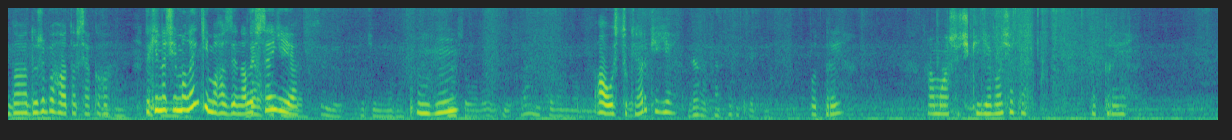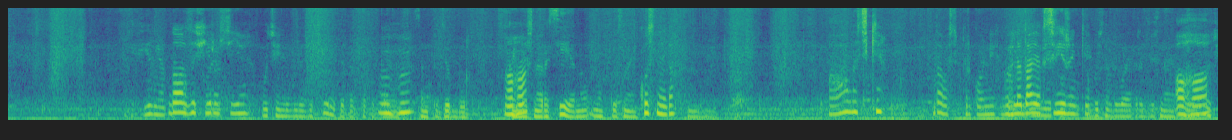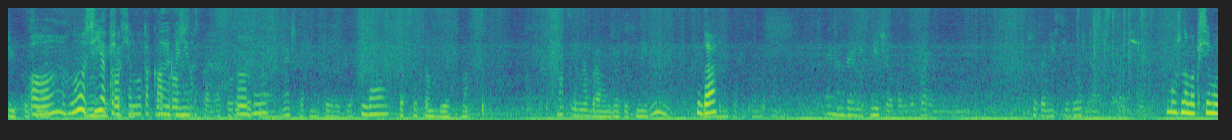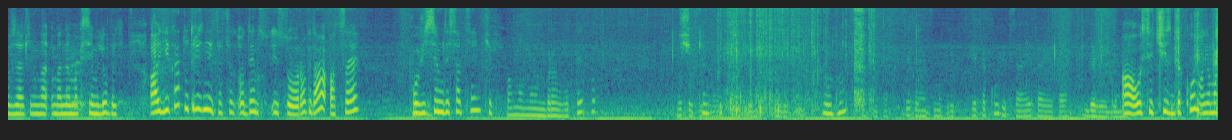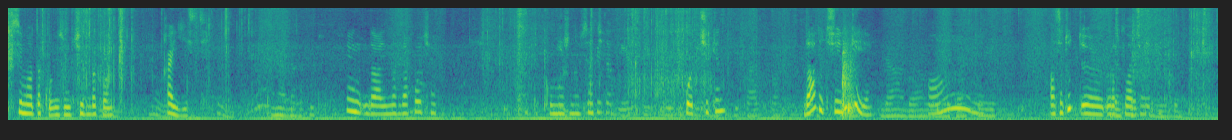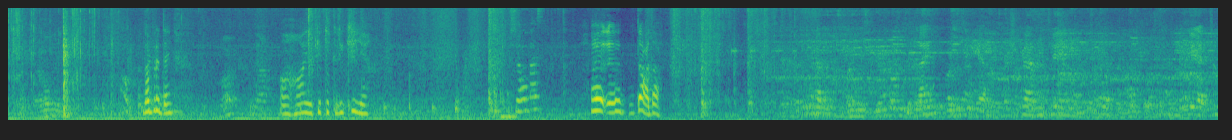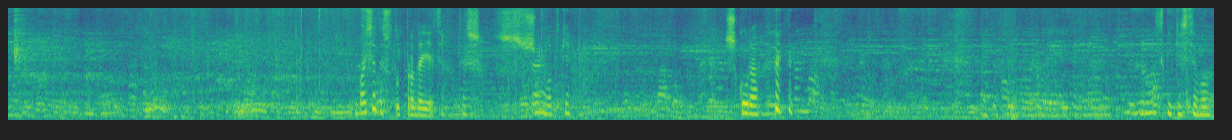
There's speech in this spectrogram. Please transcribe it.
Да, дуже багато всякого. Такий наче й маленький магазин, але Да, все очень, є. да, все есть, очень много. Угу. Нашего и пряников много. А, ось цукерки є. Да, конфеты всякие. По три. Ромашечки є, бачите? По три. Зефир я Да, покупаю. зефір ось є. Очень люблю зефир, вот этот покупаю. Мгм. Санкт-Петербург. Ага. Конечно, Россия, но, но вкусный. Вкусний, так? Да? Палочки. Да, ось прикольний. Виглядає як свіженький. Обычно бывает развесная. Ага. Очень вкусная. А, ну ось Ну, є я трохи, щас- ну така ну, это просто. не такая, это Ага. вкусная. Знаешь, как мы тоже пьем. Да. Со вкусом детства. Максим набрал уже этих мивин. Да. Иногда есть нечего, так запаривать. Что-то несъедобное. Можна Максиму взяти, він на- мене Максим любить. А яка тут різниця? Це 1,40, да? а це по 80 центів. По-моему, он брал вот это. Вот Чикен. это. вот, Угу. Это он смотри, это курица, а это, это говядина. А, ось і чізбекон, а я Максиму таку візьму, чізбекон. Хай їсть. Надо закупить. Він, да, іноді хоче. Таку можна взяти. Хот чикен. Да, тут ще й ліки є. Да, да. А. лекарства есть. А це тут е, розплачувати. Добрий день. Ага, які тут ліки є. Все у вас? Е, е, да, да. Бачите, що тут продається? Теж шмотки. Шкура. Ну, скільки всього.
